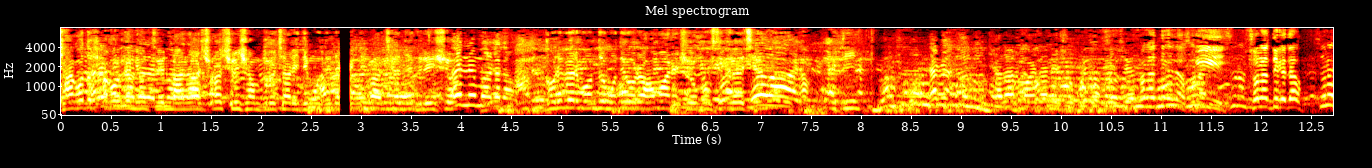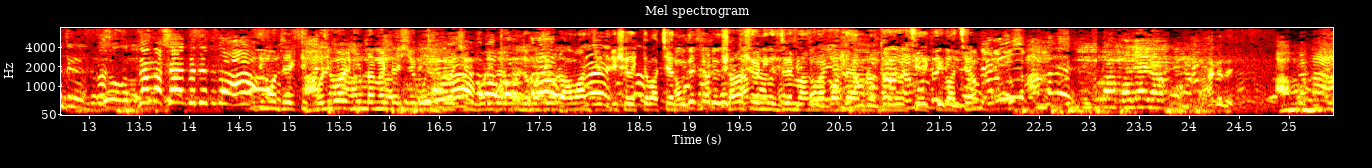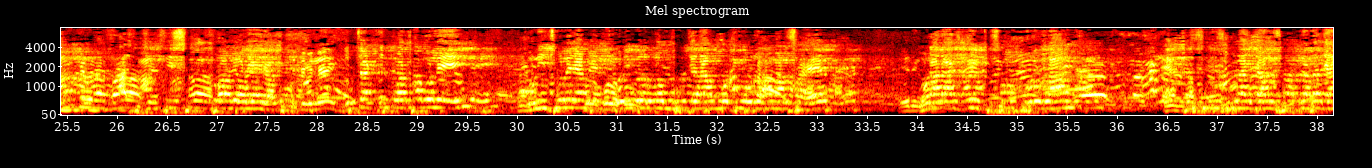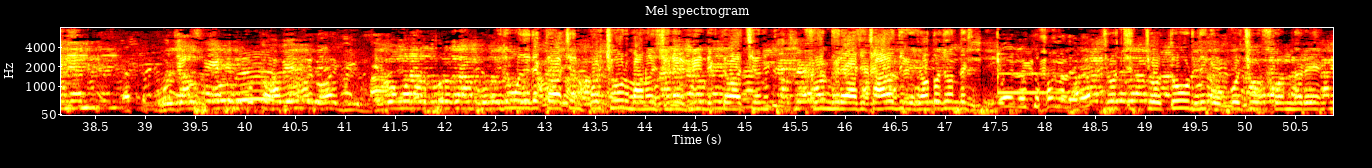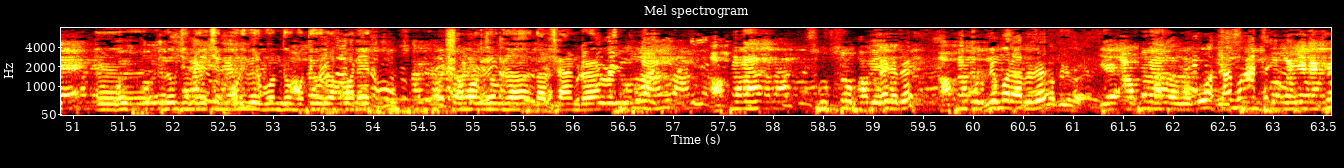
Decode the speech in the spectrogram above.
স্বাগত সকলকে টিভি বাংলা। সরাসরি সম্প্রচার ইতিমধ্যে দেখতে পাচ্ছেন যে দৃশ্য গরিবের বন্ধু মতিউর রহমান এসে উপস্থিত রয়েছে এটি খেলার ময়দানে এসে উপস্থিত রয়েছে সোনার দিকে দাও ইতিমধ্যে একটি ভলিবল টুর্নামেন্টে এসে উপস্থিত রয়েছেন গরিবের বন্ধু মতিউর রহমান। যে দৃশ্য দেখতে পাচ্ছেন সরাসরি নিউজ বাংলা পর্দায় আমরা তুলে দেখতে পাচ্ছেন। দু চারটি কথা বলে উনি চলে যাবেন। গরিবের বন্ধু জনাব মতিউর রহমান সাহেব। ওনার আজকে সব প্রোগ্রাম একটা সিলসিলা জালসা আপনারা জানেন ওই জালসা অ্যাটেন্ড করতে হবে। এবং ওনার প্রোগ্রাম ইতিমধ্যে দেখতে পাচ্ছেন প্রচুর মানুষজনের ভিড় দেখতে পাচ্ছেন। ফোন ধরে আছে চারোদিকে যতজন দেখ চতুর- চতুর্দিকে প্রচুর ফোন ধরে লোকজন রয়েছেন গরিবের বন্ধু মতিউর রহমানের সমর্থকরা তার ফ্যানরা আপনারা সুস্থভাবে আপনাদের যে আপনারা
